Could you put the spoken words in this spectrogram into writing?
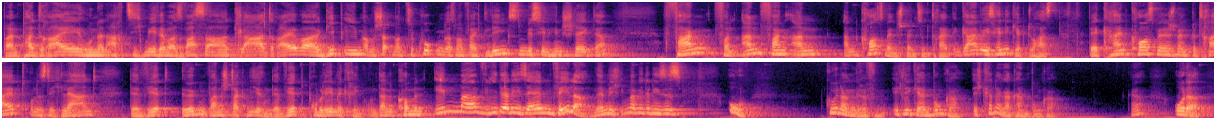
beim Paar 3 180 Meter übers Wasser, klar, Driver, gib ihm, anstatt mal zu gucken, dass man vielleicht links ein bisschen hinschlägt. Ja? Fang von Anfang an an Course-Management zu betreiben, egal welches Handicap du hast. Wer kein Course-Management betreibt und es nicht lernt, der wird irgendwann stagnieren, der wird Probleme kriegen. Und dann kommen immer wieder dieselben Fehler, nämlich immer wieder dieses, oh, grün angegriffen, ich liege ja im Bunker, ich kann ja gar keinen Bunker. Ja? Oder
